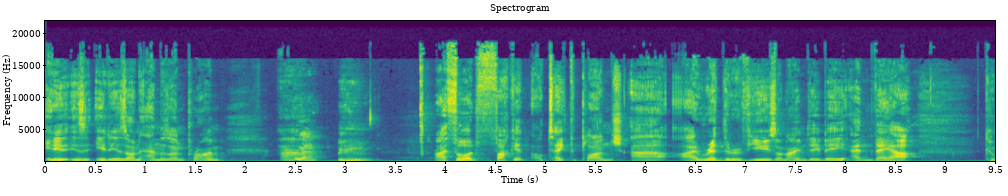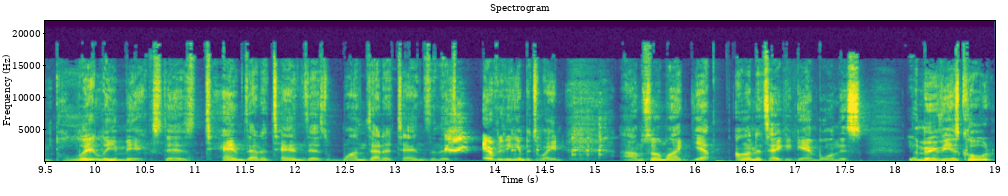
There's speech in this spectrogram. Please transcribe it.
it is it is on Amazon Prime. Um, I thought, fuck it, I'll take the plunge. Uh, I read the reviews on IMDb, and they are completely mixed. There's tens out of tens, there's ones out of tens, and there's everything in between. Um, so I'm like, yep, I'm going to take a gamble on this. The movie is called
